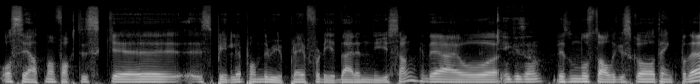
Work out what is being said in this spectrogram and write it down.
å se at man faktisk eh, spiller på en Replay fordi det er en ny sang. Det er jo litt sånn nostalgisk å tenke på det.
